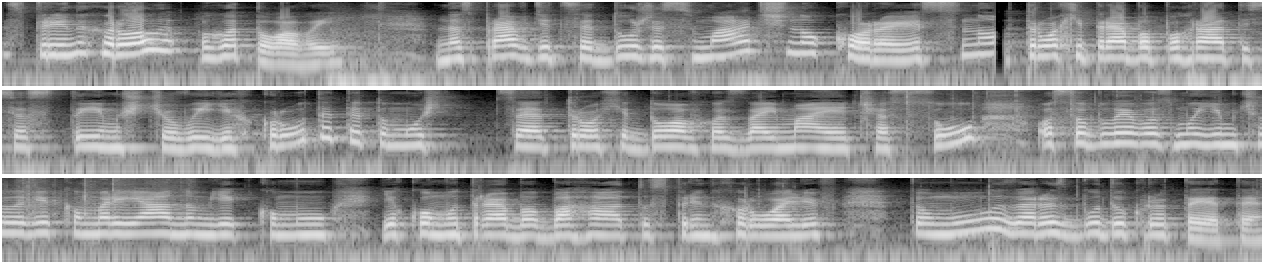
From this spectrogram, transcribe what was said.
Спрінг-рол готовий. Насправді це дуже смачно, корисно. Трохи треба погратися з тим, що ви їх крутите, тому що це трохи довго займає часу, особливо з моїм чоловіком Мар'яном, якому, якому треба багато спрінг-ролів. Тому зараз буду крутити.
